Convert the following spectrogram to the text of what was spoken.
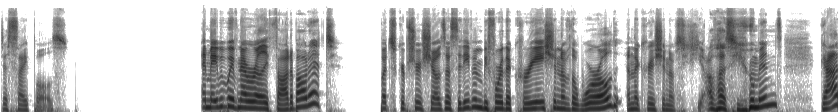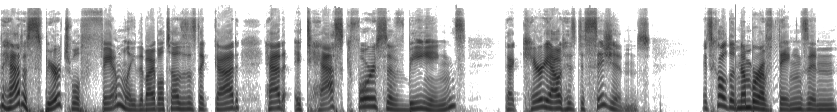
disciples. And maybe we've never really thought about it, but scripture shows us that even before the creation of the world and the creation of, of us humans, God had a spiritual family. The Bible tells us that God had a task force of beings that carry out his decisions. It's called a number of things in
